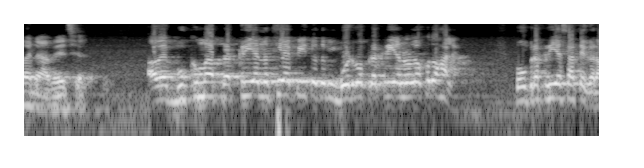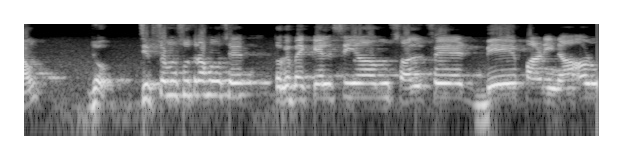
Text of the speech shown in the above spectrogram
બનાવે છે. હવે બુકમાં પ્રક્રિયા નથી આપી તો તમે બોર્ડમાં પ્રક્રિયા ન લખો તો હાલે. હું પ્રક્રિયા સાથે કરાવું. જો જીપ્સમનું સૂત્ર શું છે? તો કે ભાઈ કેલ્શિયમ સલ્ફેટ બે પાણીના અણુ.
